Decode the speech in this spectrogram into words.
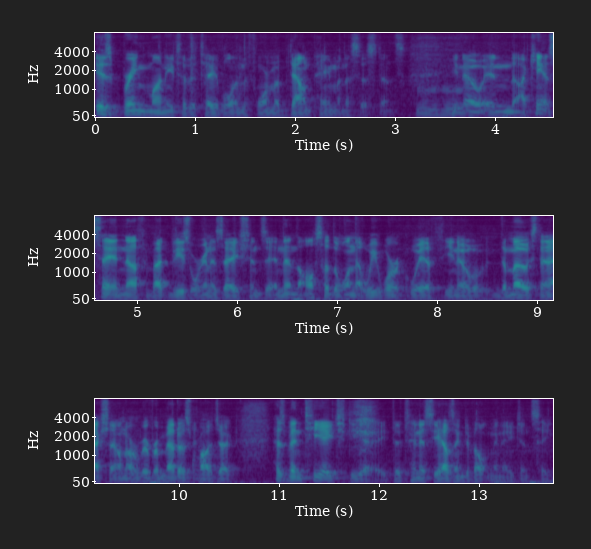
is bring money to the table in the form of down payment assistance. Mm-hmm. You know, and I can't say enough about these organizations. And then also the one that we work with, you know, the most, and actually on our River Meadows project, has been THDA, the Tennessee Housing Development Agency.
